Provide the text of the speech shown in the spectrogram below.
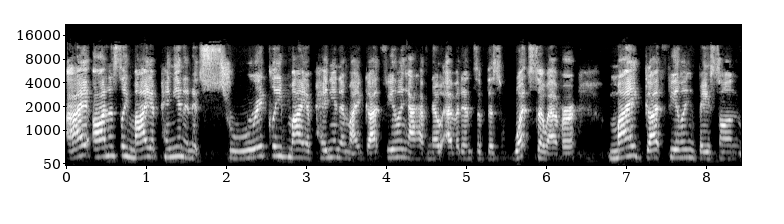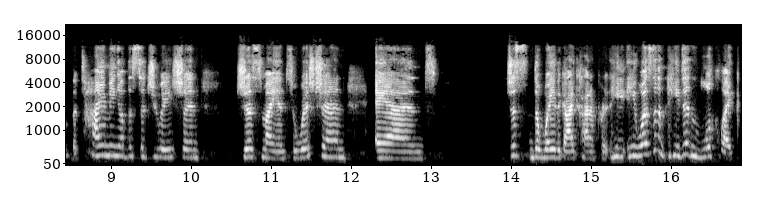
I honestly, my opinion, and it's strictly my opinion and my gut feeling. I have no evidence of this whatsoever. My gut feeling, based on the timing of the situation, just my intuition, and just the way the guy kind of he he wasn't he didn't look like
